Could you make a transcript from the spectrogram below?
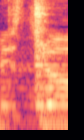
Is drawing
